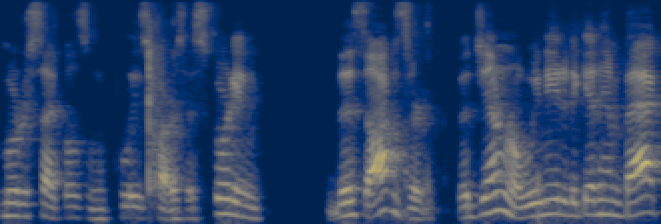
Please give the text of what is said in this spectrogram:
motorcycles and police cars escorting this officer, the general, we needed to get him back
